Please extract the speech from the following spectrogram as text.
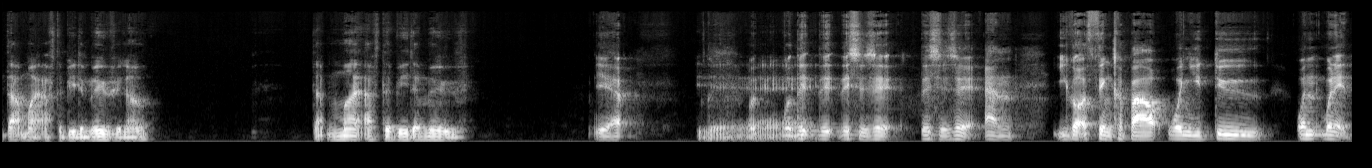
that might have to be the move, you know. That might have to be the move. Yeah. Yeah. Well, well thi- thi- this is it. This is it. And you got to think about when you do when when it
